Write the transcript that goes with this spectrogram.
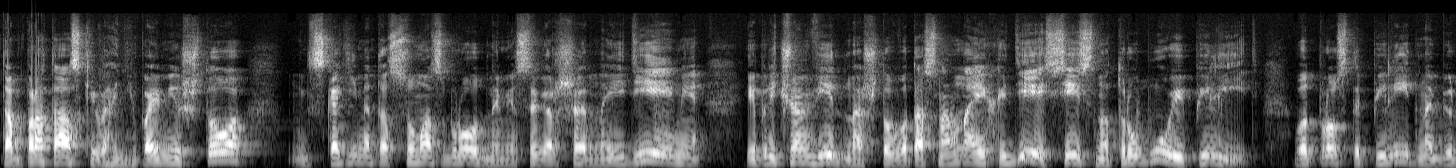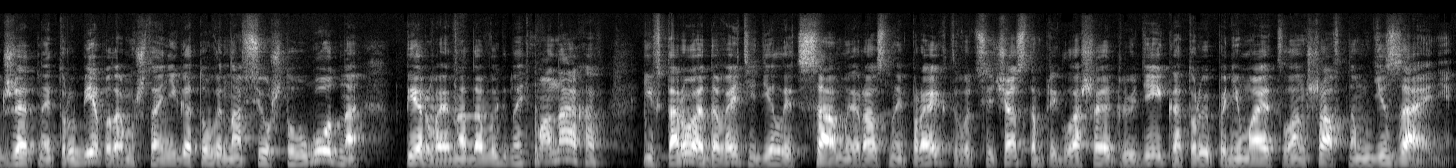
там протаскивая не пойми что, с какими-то сумасбродными совершенно идеями. И причем видно, что вот основная их идея сесть на трубу и пилить. Вот просто пилить на бюджетной трубе, потому что они готовы на все что угодно. Первое, надо выгнать монахов. И второе, давайте делать самые разные проекты. Вот сейчас там приглашают людей, которые понимают в ландшафтном дизайне.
